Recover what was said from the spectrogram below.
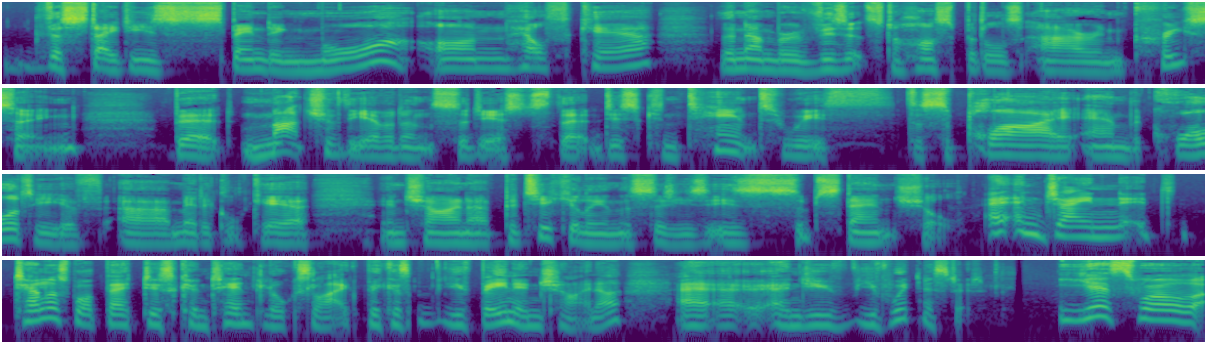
the state is spending more on healthcare. The number of visits to hospitals are increasing, but much of the evidence suggests that discontent with the supply and the quality of uh, medical care in China, particularly in the cities, is substantial. And Jane, tell us what that discontent looks like because you've been in China uh, and you've, you've witnessed it. Yes, well,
